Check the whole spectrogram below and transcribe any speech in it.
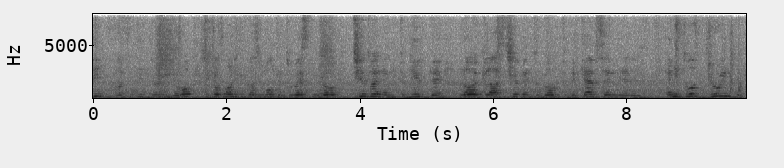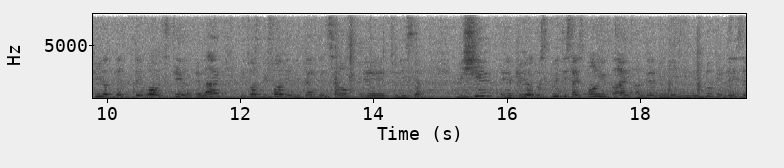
did what you did during the war, it was only because you wanted to rescue your children and to give the lower class children to go to the camps and, and it was during the period that they were still alive. It was before the independence of uh, Tunisia. Vichy uh, period was criticized only by Albert Memmi in his book, and there is a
